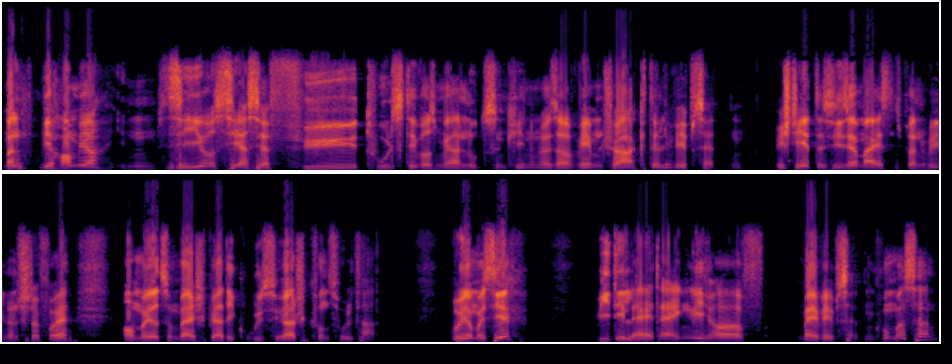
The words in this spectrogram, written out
Man, wir haben ja in SEO sehr, sehr viel Tools, die was wir auch nutzen können. Also wenn schon aktuelle Webseiten besteht, das ist ja meistens bei einem Relaunch der Fall, haben wir ja zum Beispiel auch die Google Search Konsultaten, wo ich mal sehe, wie die Leute eigentlich auf meine Webseiten gekommen sind.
